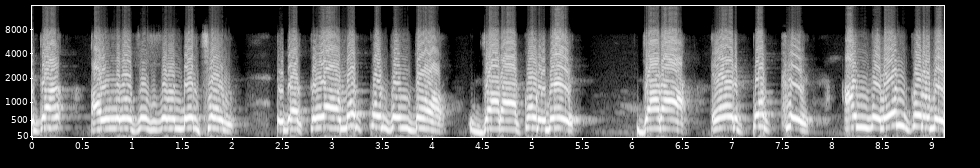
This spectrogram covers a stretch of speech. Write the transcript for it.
এটা আল্লাহ বলছেন, এটা কিয়ামত পর্যন্ত যারা করবে, যারা এর পক্ষে আন্দোলন করবে,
